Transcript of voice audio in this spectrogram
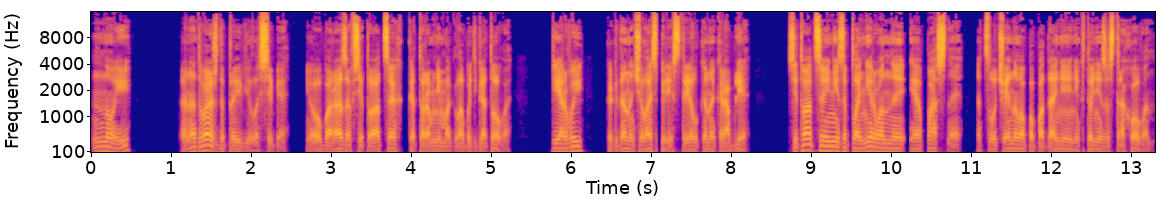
Ну и? Она дважды проявила себя, и оба раза в ситуациях, к которым не могла быть готова. Первый, когда началась перестрелка на корабле. Ситуация незапланированная и опасная. От случайного попадания никто не застрахован.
